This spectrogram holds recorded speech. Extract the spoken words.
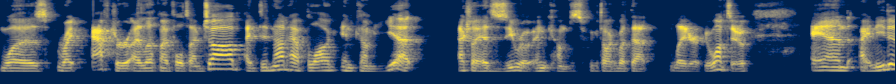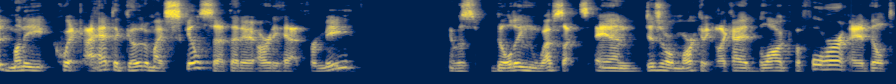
was right after I left my full-time job. I did not have blog income yet. Actually, I had zero incomes. We can talk about that later if you want to. And I needed money quick. I had to go to my skill set that I already had. For me, it was building websites and digital marketing. Like I had blogged before, I had built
